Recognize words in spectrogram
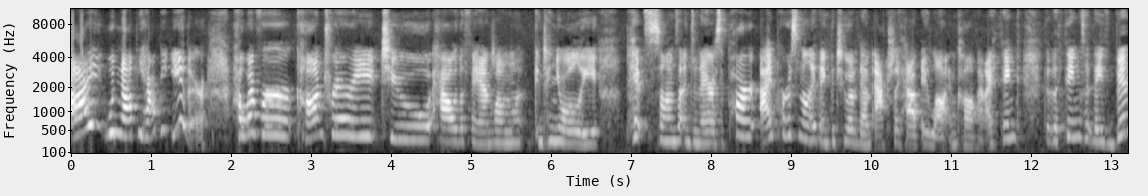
I would not be happy either. However, contrary to how the fandom continually pits Sansa and Daenerys apart, I personally think the two of them actually have a lot in common. I think that the things that they've been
